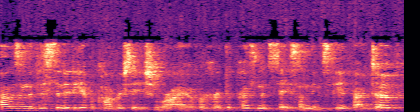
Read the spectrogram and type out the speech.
I was in the vicinity of a conversation where I overheard the president say something to the effect of,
